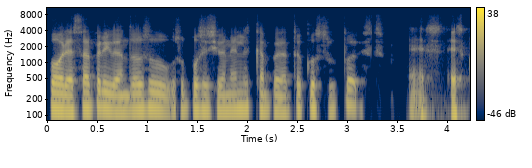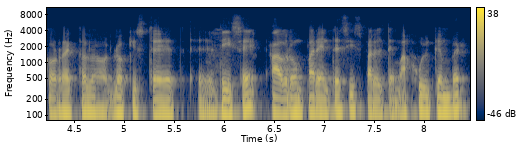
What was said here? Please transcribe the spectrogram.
podría estar peligrando su, posición en el campeonato de constructores. Es, correcto lo, que usted eh, dice. Abro un paréntesis para el tema Hulkenberg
